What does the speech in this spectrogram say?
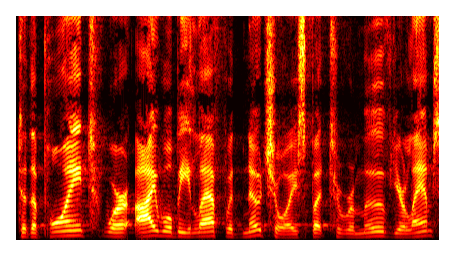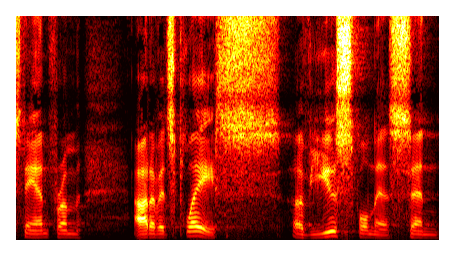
to the point where I will be left with no choice but to remove your lampstand from out of its place of usefulness and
